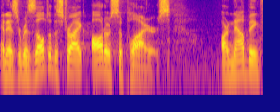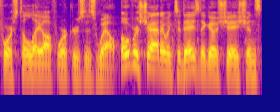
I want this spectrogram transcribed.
and as a result of the strike, auto suppliers are now being forced to lay off workers as well. Overshadowing today's negotiations,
